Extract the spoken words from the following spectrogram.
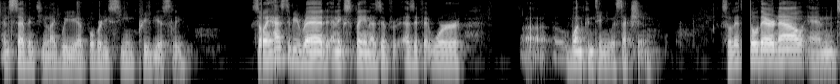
and 17 like we have already seen previously. So it has to be read and explained as if, as if it were uh, one continuous section. So let's go there now and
